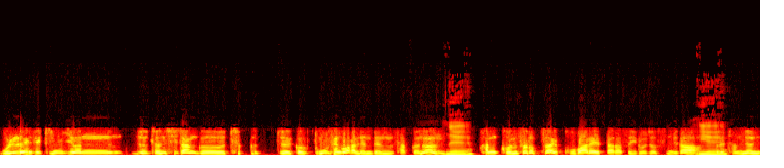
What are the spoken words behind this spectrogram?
원래 이제 김기현 전 시장 그 측, 그 동생과 관련된 사건은 네. 한 건설업자의 고발에 따라서 이루어졌습니다. 예. 그래서 작년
